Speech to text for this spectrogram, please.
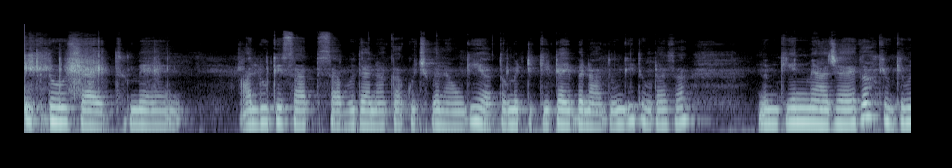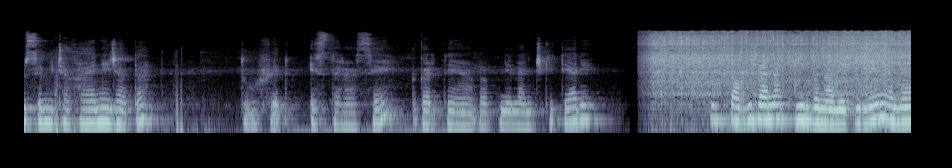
एक दो शायद मैं आलू के साथ साबुदाना का कुछ बनाऊँगी, या तो मैं टिक्की टाइप बना दूँगी थोड़ा सा नमकीन में आ जाएगा, क्योंकि मुझसे मीठा खाया नहीं जाता। तो फिर इस तरह से करते हैं अब अपने लंच की तैयारी। तो साबुदाना खीर बनाने के लिए मैंने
